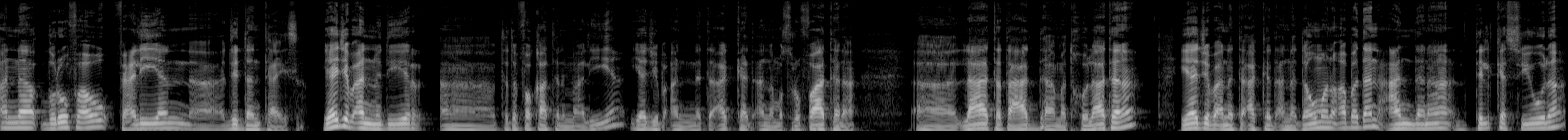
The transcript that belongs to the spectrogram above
أن ظروفه فعليا آه، جدا تائسة. يجب أن ندير آه، تدفقاتنا المالية يجب أن نتأكد أن مصروفاتنا آه، لا تتعدى مدخولاتنا يجب أن نتأكد أن دوما وأبدا عندنا تلك السيولة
